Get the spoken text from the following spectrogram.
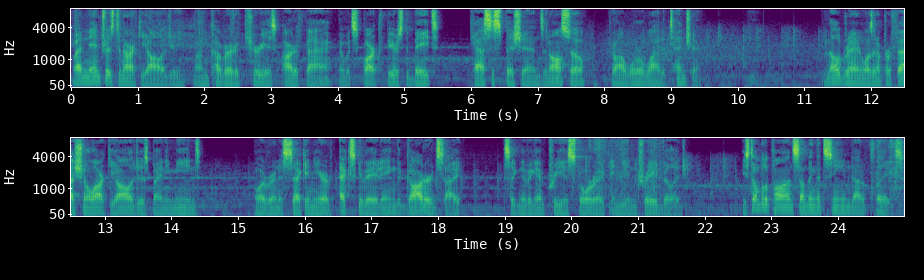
who had an interest in archaeology, uncovered a curious artifact that would spark fierce debates, cast suspicions, and also draw worldwide attention. Mellgren wasn't a professional archaeologist by any means. However, in his second year of excavating the Goddard site, a significant prehistoric Indian trade village, he stumbled upon something that seemed out of place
